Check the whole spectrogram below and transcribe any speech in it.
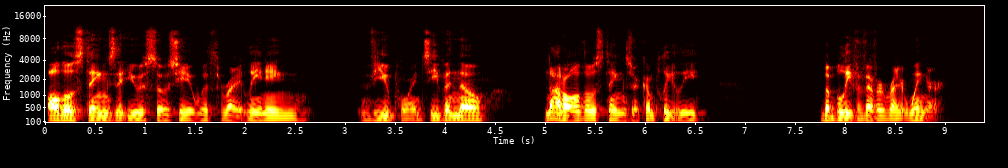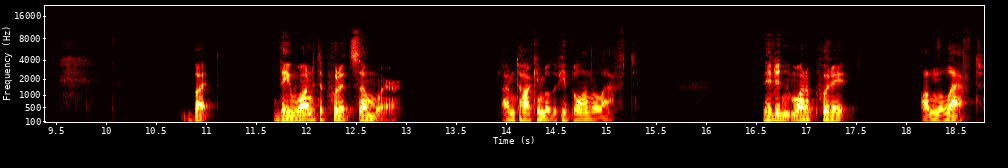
all those things that you associate with right leaning viewpoints, even though not all those things are completely the belief of every right winger. But they wanted to put it somewhere. I'm talking about the people on the left. They didn't want to put it on the left.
